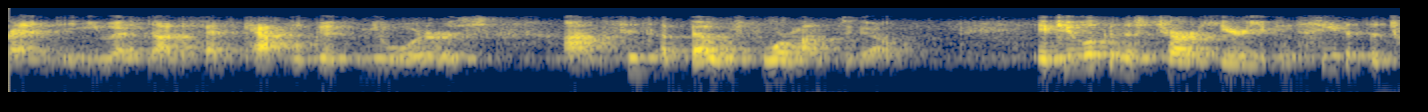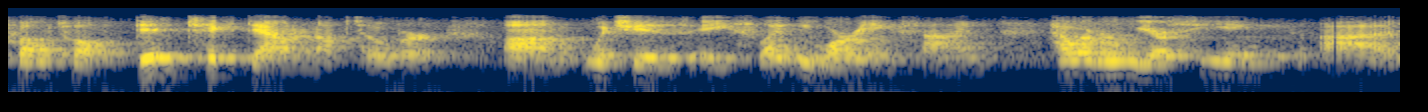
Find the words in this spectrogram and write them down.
trend in U.S. non-defense capital goods new orders um, since about four months ago. If you look in this chart here, you can see that the 1212 did tick down in October, um, which is a slightly worrying sign. However, we are seeing uh,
